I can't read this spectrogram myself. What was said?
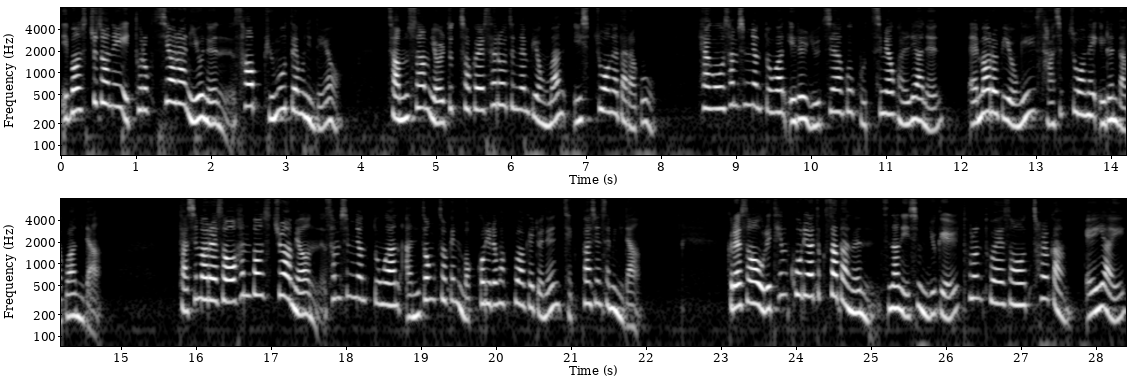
이번 수주전이 이토록 치열한 이유는 사업 규모 때문인데요. 잠수함 12척을 새로 짓는 비용만 20조 원에 달하고 향후 30년 동안 이를 유지하고 고치며 관리하는 MRO 비용이 40조 원에 이른다고 합니다. 다시 말해서 한 번 수주하면 30년 동안 안정적인 먹거리를 확보하게 되는 잭팟인 셈입니다. 그래서 우리 팀 코리아 특사당은 지난 26일 토론토에서 철강, AI,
